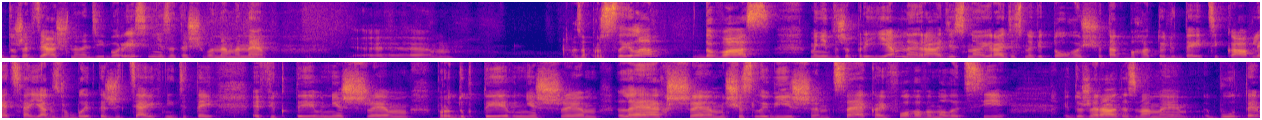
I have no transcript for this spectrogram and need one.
Дуже вдячна Надії Борисівні за те, що вона мене ем, запросила до вас. Мені дуже приємно і радісно, і радісно від того, що так багато людей цікавляться, як зробити життя їхніх дітей ефективнішим, продуктивнішим, легшим, щасливішим. Це кайфово, ви молодці. І дуже рада з вами бути.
